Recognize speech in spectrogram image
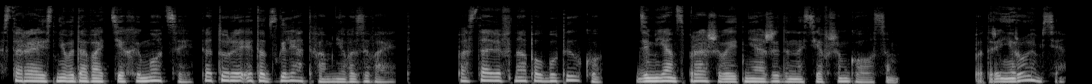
стараясь не выдавать тех эмоций, которые этот взгляд во мне вызывает. Поставив на пол бутылку, Демьян спрашивает неожиданно севшим голосом. «Потренируемся?»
